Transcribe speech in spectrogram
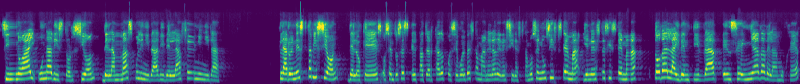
sino hay una distorsión de la masculinidad y de la feminidad claro, en esta visión de lo que es, o sea, entonces el patriarcado pues se vuelve esta manera de decir, estamos en un sistema y en este sistema toda la identidad enseñada de la mujer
